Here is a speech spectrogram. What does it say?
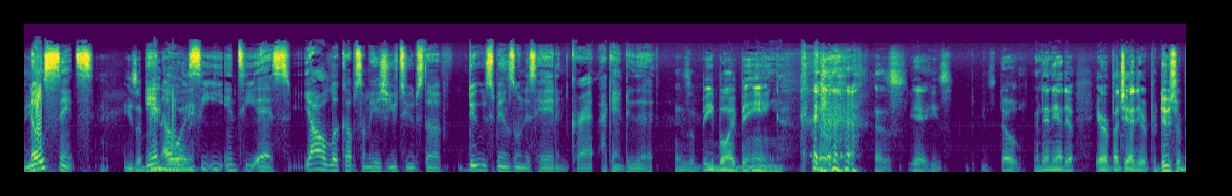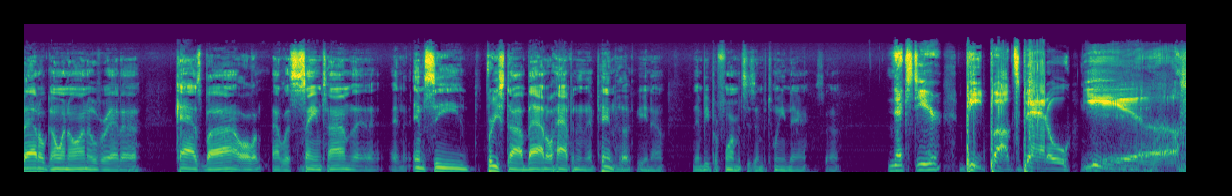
No sense. He's a b N O. C E N T S. Y'all look up some of his YouTube stuff. Dude spins on his head and crap. I can't do that. He's a b boy being. Yeah, yeah, he's he's dope. And then you had your, your but you had your producer battle going on over at uh Casbah all at the same time. The an MC freestyle battle happening at Pinhook. You know, then be performances in between there. So Next year, beatbox battle. Yeah.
